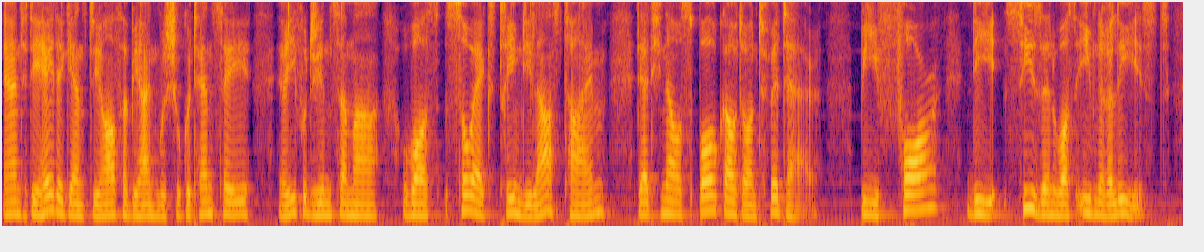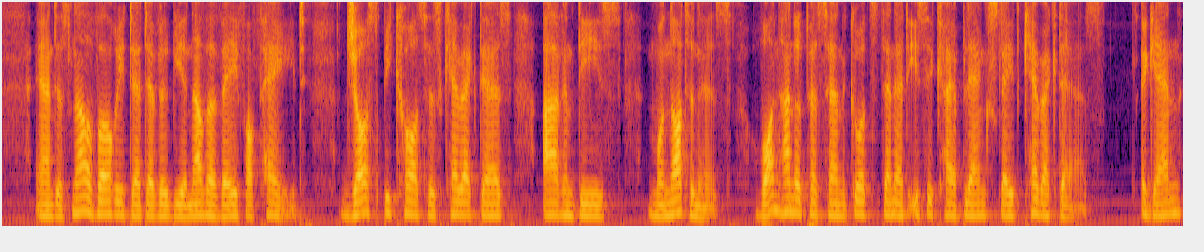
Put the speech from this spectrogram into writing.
And the hate against the author behind Mushoku Tensei, Rifujin-sama, was so extreme the last time that he now spoke out on Twitter, before the season was even released, and is now worried that there will be another wave of hate, just because his characters aren't these monotonous, 100% good standard isekai blank slate characters. Again,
